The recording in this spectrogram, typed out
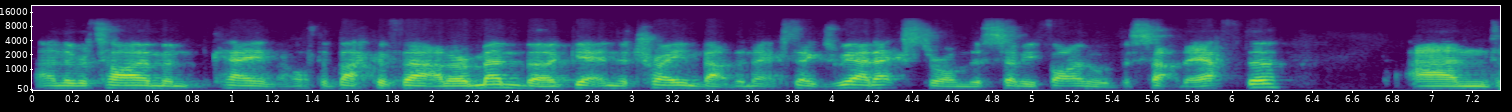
And the retirement came off the back of that. And I remember getting the train back the next day because we had extra on the semi final the Saturday after. And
